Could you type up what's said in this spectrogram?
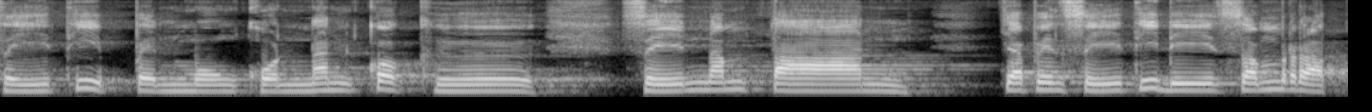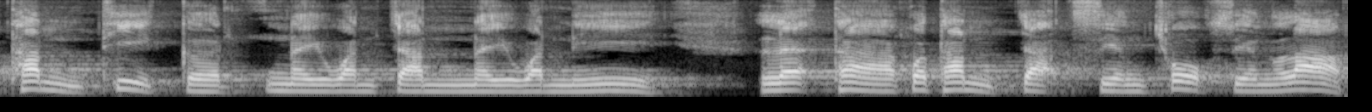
สีที่เป็นมงคลนั้นก็คือ สีน้ำตาล จะเป็นสีที่ดีสำหรับท่านที่เกิดในวันจันทร์ในวันนี้ และถ้าหากว่าท่านจะเสี่ยงโชคเสี่ยงลาภ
